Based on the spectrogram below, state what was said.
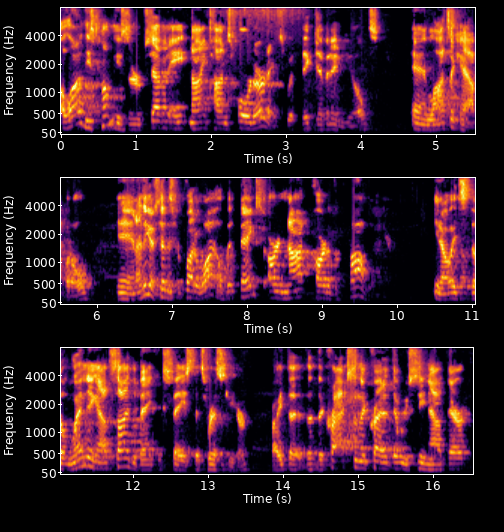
a lot of these companies are seven, eight, nine times forward earnings with big dividend yields and lots of capital. And I think I've said this for quite a while, but banks are not part of the problem here. You know, it's the lending outside the banking space that's riskier, right? The, the, the cracks in the credit that we've seen out there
